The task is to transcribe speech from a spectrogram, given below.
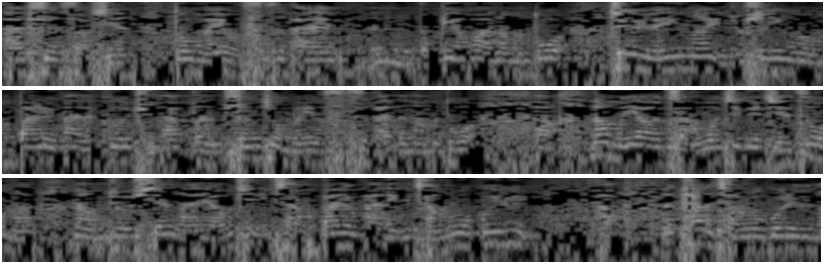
还是扫弦都没有四四拍嗯变化那么多。这个原因呢，也就是因为我们八六拍的歌曲它本身就没有四四拍的那么多。好，那我们要掌握这个节奏呢，那我们就先来。规律呢，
